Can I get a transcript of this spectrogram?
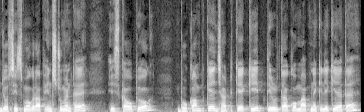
जो सिस्मोग्राफ इंस्ट्रूमेंट है, इसका उपयोग भूकंप के झटके की तीव्रता को मापने के लिए किया जाता है।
